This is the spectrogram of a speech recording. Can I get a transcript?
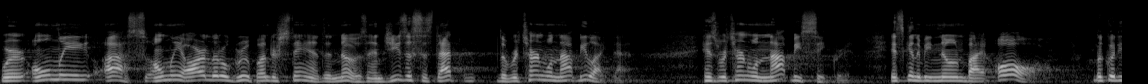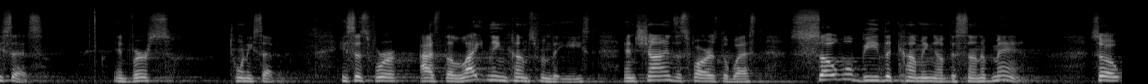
where only us, only our little group understands and knows. And Jesus says that the return will not be like that. His return will not be secret, it's going to be known by all. Look what he says in verse 27. He says, For as the lightning comes from the east and shines as far as the west, so will be the coming of the Son of Man. So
